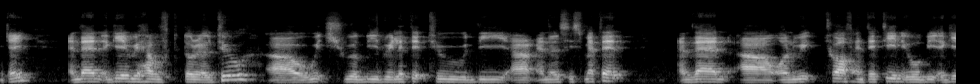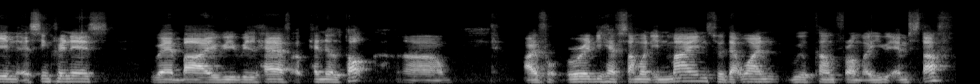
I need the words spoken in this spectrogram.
Okay, and then again we have tutorial two, uh, which will be related to the uh, analysis method. And then uh, on week 12 and 13, it will be again a synchronous, whereby we will have a panel talk. Uh, I've already have someone in mind, so that one will come from a UM staff,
